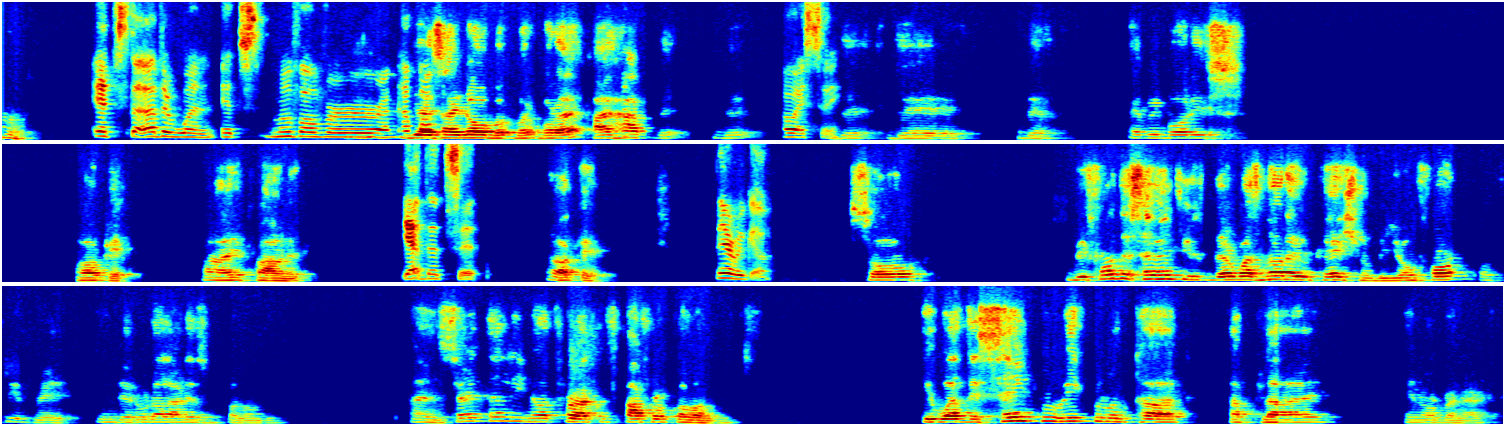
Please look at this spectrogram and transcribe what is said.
Huh. It's the other one. It's move over a couple. Yes, I know, but but, but I, I have the, the Oh, I see. the the the everybody's okay. I found it. Yeah, that's it. Okay. There we go. So before the 70s, there was not education beyond fourth or fifth grade in the rural areas of Colombia, and certainly not for Afro-Colombians. It was the same curriculum taught applied in urban areas.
